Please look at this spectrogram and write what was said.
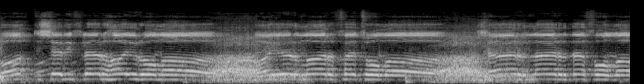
Vakti şerifler hayrola Hayırlar fethola Şerler defola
